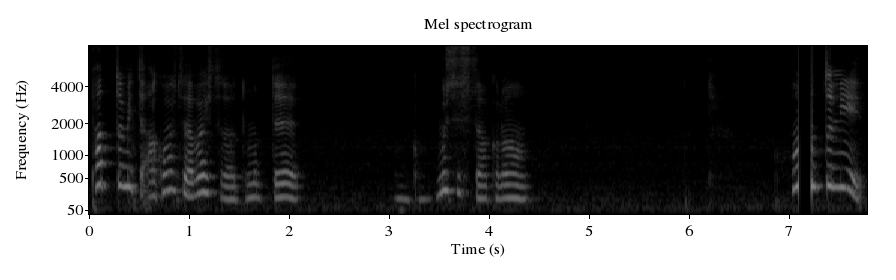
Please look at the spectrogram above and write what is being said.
パッと見てあこの人やばい人だと思ってなんか無視したから本当に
